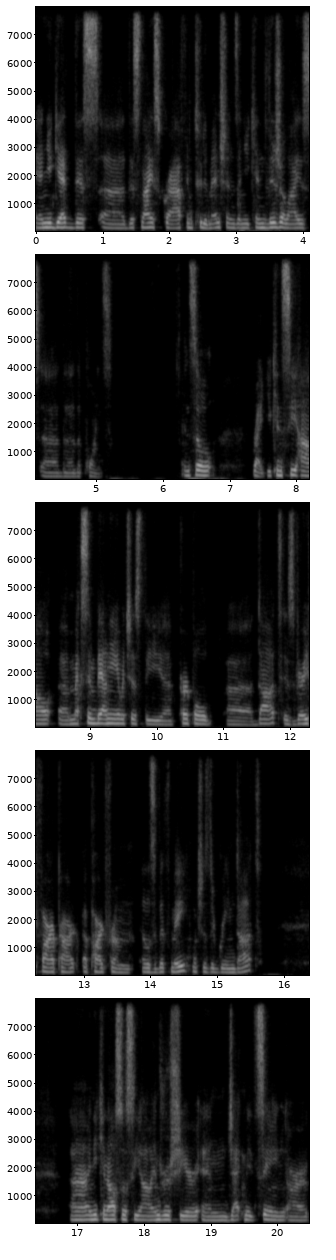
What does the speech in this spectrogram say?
And you get this, uh, this nice graph in two dimensions and you can visualize uh, the, the points. And so, right, you can see how uh, Maxime Bernier, which is the uh, purple uh, dot, is very far apart, apart from Elizabeth May, which is the green dot. Uh, and you can also see how Andrew Scheer and Jagmeet Singh are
